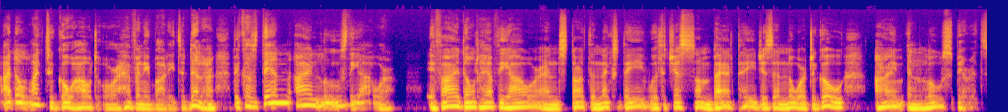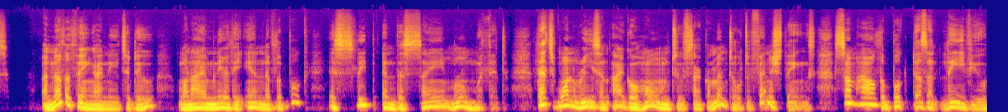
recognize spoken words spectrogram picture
I don't like to go out or have anybody to dinner because then I lose the hour. If I don't have the hour and start the next day with just some bad pages and nowhere to go, I'm in low spirits. Another thing I need to do when I am near the end of the book is sleep in the same room with it. That's one reason I go home to Sacramento to finish things. Somehow the book doesn't leave you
